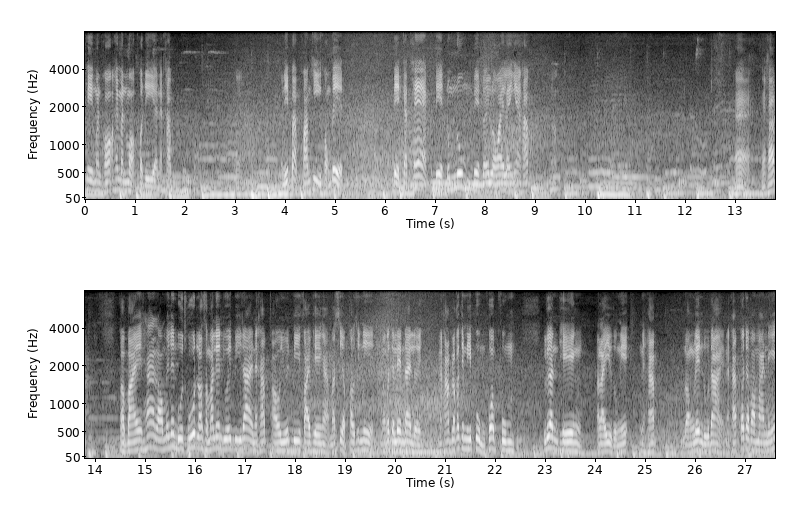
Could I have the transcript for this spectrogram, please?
เพลงมันเพาะให้มันเหมาะพอดีนะครับ อันนี้ปรับความถี่ของเบสเบสกระแทก เบสนุ่มๆ เบสลอยๆ อะไรเงี้ยครับ อ่านะครับ ต่อไปถ้าเราไม่เล่นบลูทูธเราสามารถเล่น USB ได้นะครับ เอา USB ไฟล์เพลงอะมาเสียบเข้าที่นี่ มันก็จะเล่นได้เลยนะครับ แล้วก็จะมีปุ่มควบคุมเลื่อนเพลงอะไรอยู่ตรงนี้นะครับ ลองเล่นดูได้นะครับ ก็จะประมาณนี้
